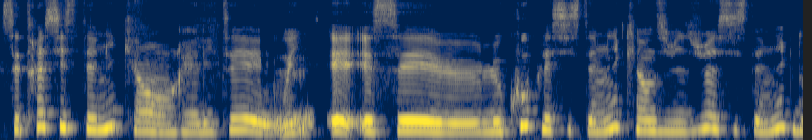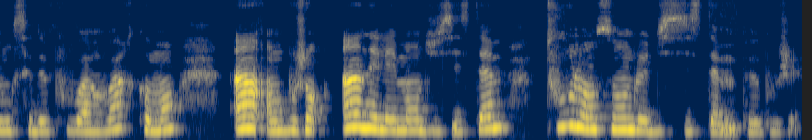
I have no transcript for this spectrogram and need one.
C'est très systémique hein, en réalité. Oui. Et, c'est le couple est systémique, l'individu est systémique, donc c'est de pouvoir voir comment, un, en bougeant un élément du système, tout l'ensemble du système peut bouger.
